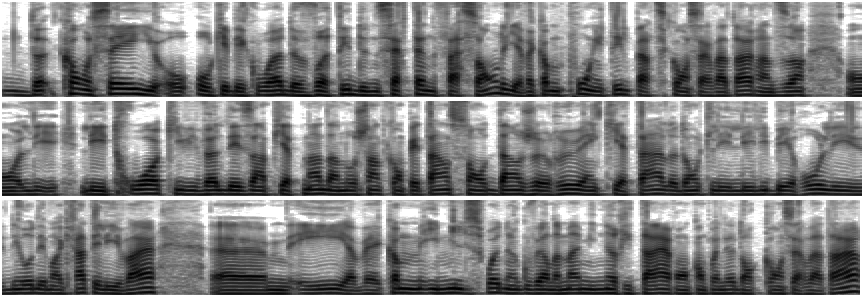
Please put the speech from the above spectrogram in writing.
de- conseille aux, aux Québécois de voter d'une certaine façon. Là, il avait comme pointé le Parti conservateur en disant on, les, les trois qui veulent des empiètements dans nos champs de compétences sont dangereux, inquiétants. là. donc les, les libéraux, les néo-démocrates et les Verts. euh, et avait comme émis le souhait d'un gouvernement minoritaire, on comprenait donc conservateur.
